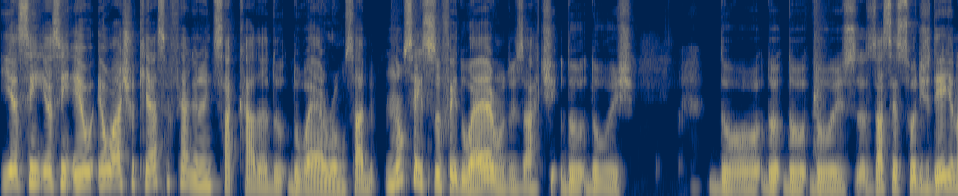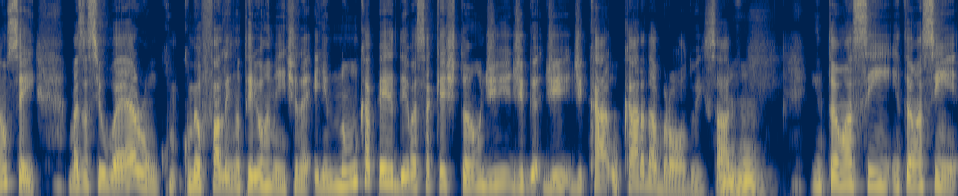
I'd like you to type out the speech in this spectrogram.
E assim, assim eu, eu acho que essa foi a grande sacada do, do Aaron, sabe? Não sei se isso foi do Aaron, dos, arti do, dos do, do, do, dos assessores dele, não sei. Mas assim, o Aaron, como eu falei anteriormente, né? Ele nunca perdeu essa questão de, de, de, de, de o cara da Broadway, sabe? Uhum. Então, assim, então, assim,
